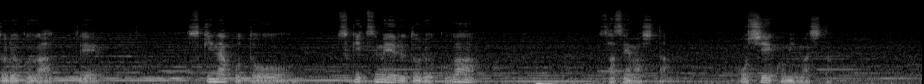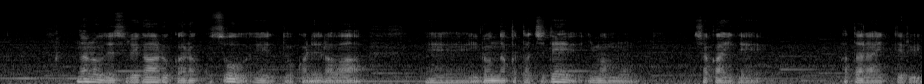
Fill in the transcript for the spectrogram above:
努力があって好きなことを突き詰める努力はさせました。教え込みました。なのでそれがあるからこそ、えーと彼らはえー、いろんな形で今も社会で働いてる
